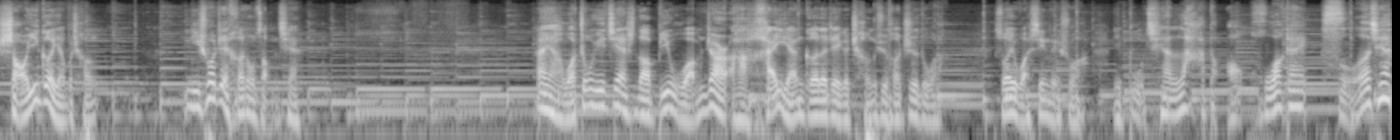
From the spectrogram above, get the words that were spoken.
少一个也不成。你说这合同怎么签？哎呀，我终于见识到比我们这儿啊还严格的这个程序和制度了，所以我心里说，你不签拉倒，活该死去。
